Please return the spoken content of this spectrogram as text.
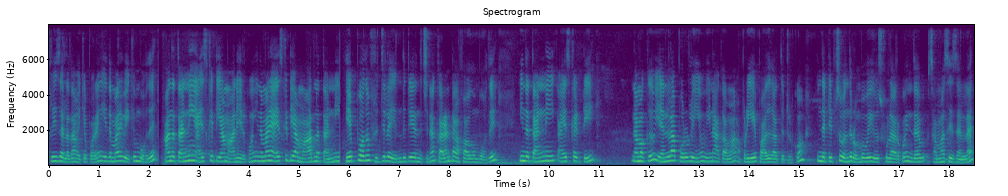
ஃப்ரீசரில் தான் வைக்க போகிறேன் இது மாதிரி வைக்கும்போது அந்த தண்ணி ஐஸ் கட்டியாக மாறி இருக்கும். இந்த மாதிரி ஐஸ் கட்டியாக மாறின தண்ணி எப்போதும் ஃப்ரிட்ஜில் இருந்துகிட்டே இருந்துச்சுன்னா கரண்ட் ஆஃப் ஆகும்போது இந்த தண்ணி ஐஸ் கட்டி நமக்கு எல்லா பொருளையும் வீணாக்காமல் அப்படியே பாதுகாத்துட்ருக்கோம் இந்த டிப்ஸ் வந்து ரொம்பவே யூஸ்ஃபுல்லாக இருக்கும். இந்த சம்மர் சீசனில்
